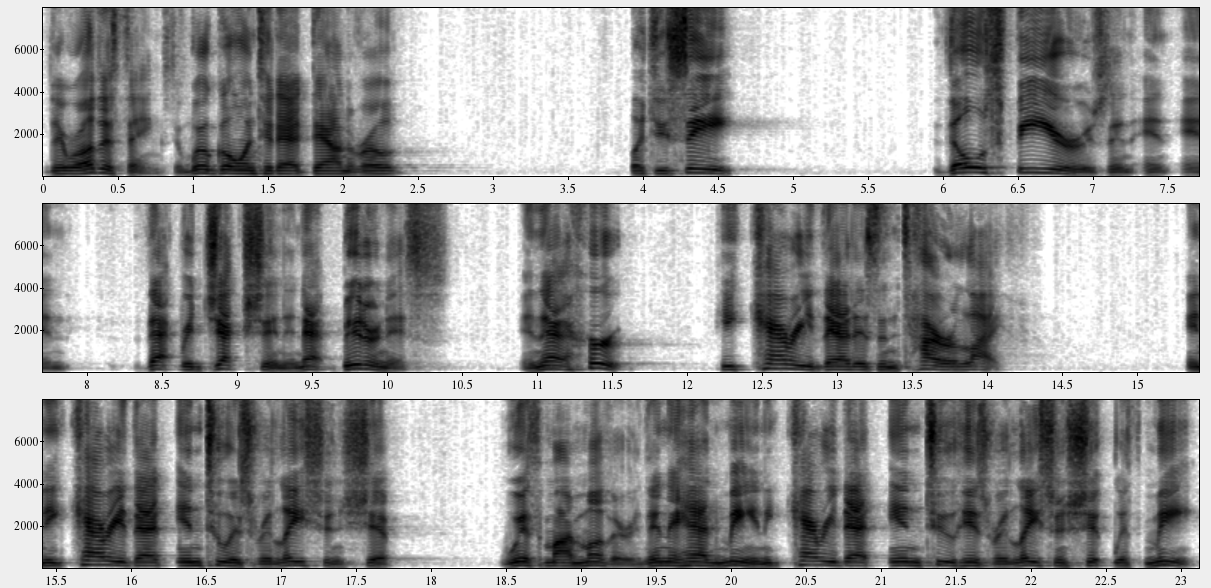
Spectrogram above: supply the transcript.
there were other things, and we'll go into that down the road. But you see, those fears and, and, and that rejection and that bitterness and that hurt, he carried that his entire life. And he carried that into his relationship with my mother. And then they had me, and he carried that into his relationship with me.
